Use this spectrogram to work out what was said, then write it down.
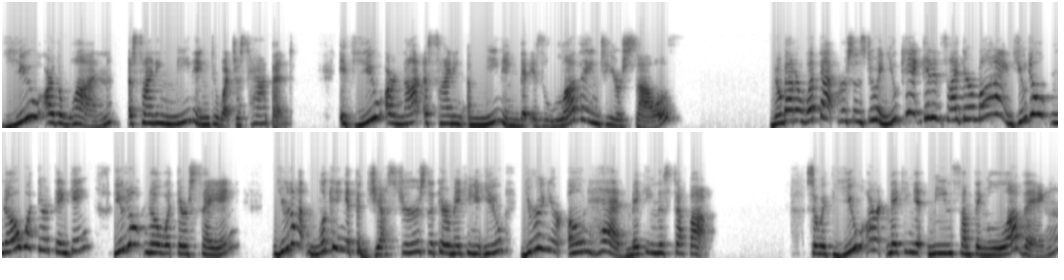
You are the one assigning meaning to what just happened if you are not assigning a meaning that is loving to yourself, no matter what that person's doing, you can't get inside their mind. You don't know what they're thinking. You don't know what they're saying. You're not looking at the gestures that they're making at you. You're in your own head making this stuff up. So if you aren't making it mean something loving,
